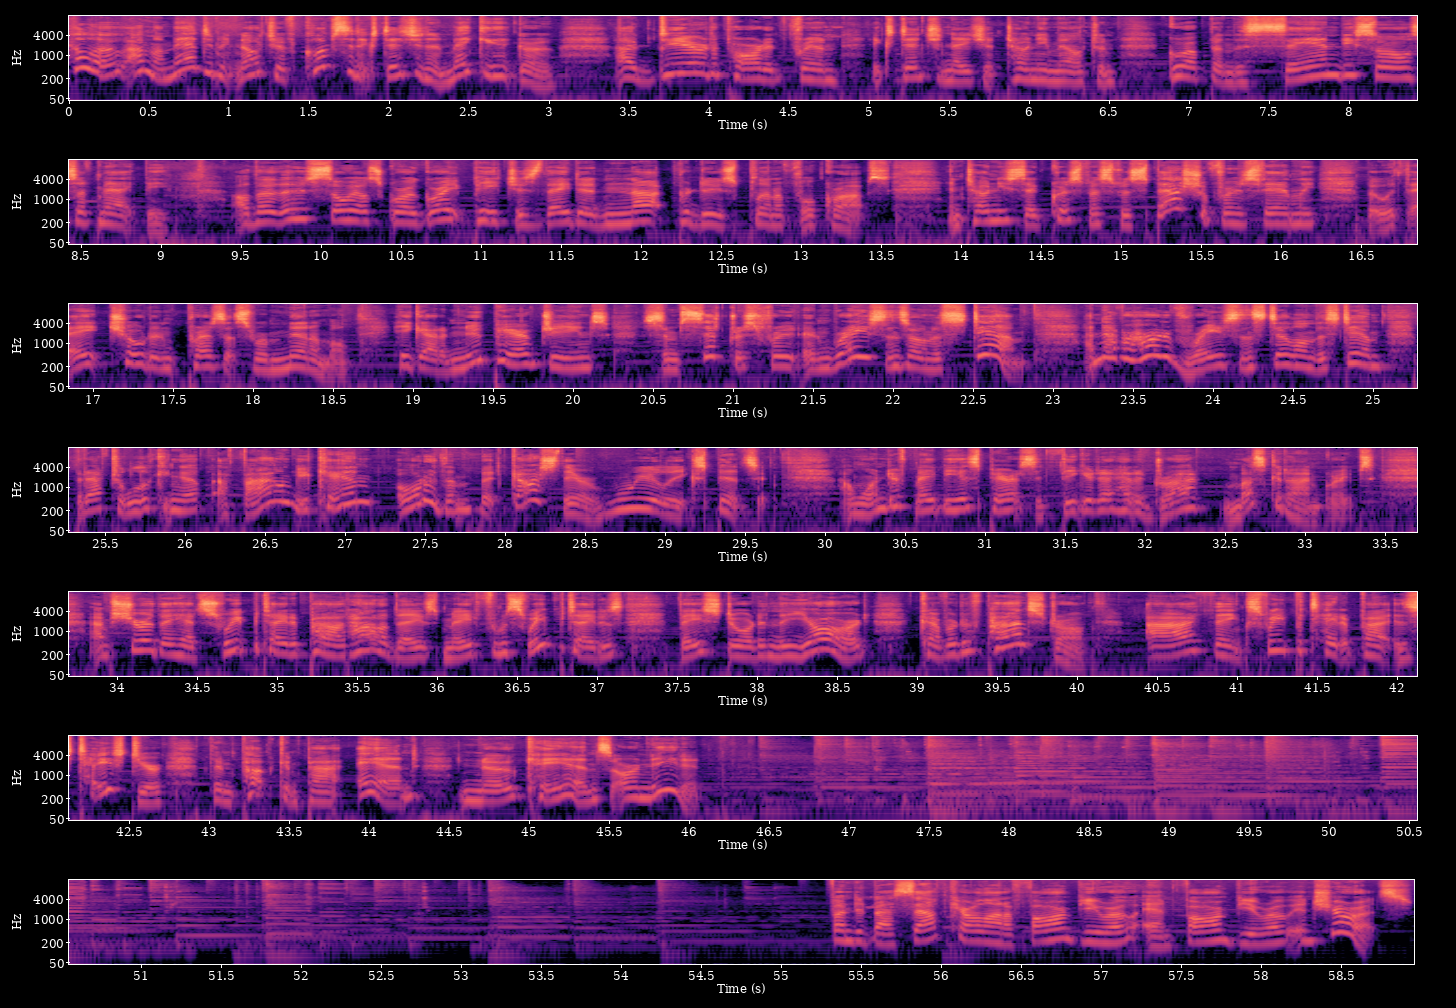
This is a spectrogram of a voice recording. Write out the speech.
Hello, I'm Amanda McNulty of Clemson Extension and Making It Grow. Our dear departed friend, Extension Agent Tony Melton, grew up in the sandy soils of McBee. Although those soils grow great peaches, they did not produce plentiful crops. And Tony said Christmas was special for his family, but with eight children, presents were minimal. He got a new pair of jeans, some citrus fruit, and raisins on a stem. I never heard of raisins still on the stem, but after looking up, I found you can order them, but gosh, they're really expensive. I wonder if maybe his parents had figured out how to dry muscadine grapes. I'm sure they had sweet potato pie at holidays made from sweet potatoes they stored in the yard covered with pine straw. I think sweet potato pie is tastier than pumpkin pie, and no cans are needed. Funded by South Carolina Farm Bureau and Farm Bureau Insurance.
